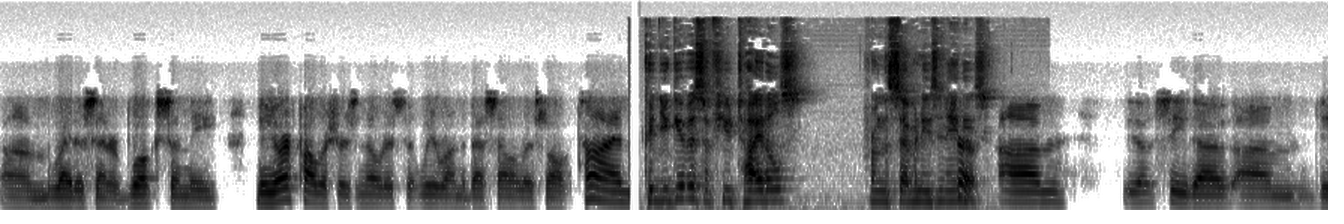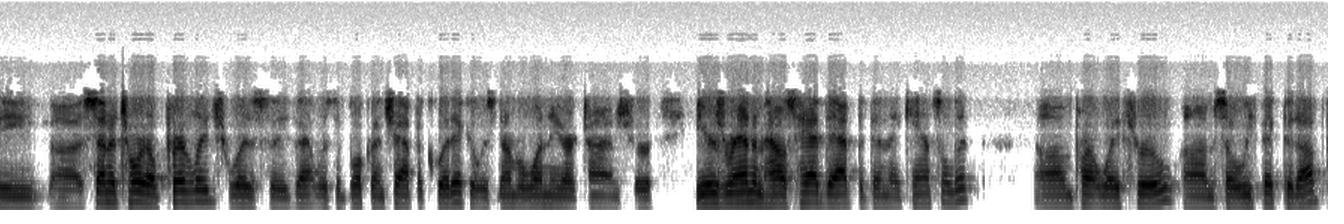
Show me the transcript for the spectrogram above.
um, right of center books, and the New York publishers noticed that we were on the bestseller list all the time. Could you give us a few titles from the 70s and 80s? Sure. Um, you know, see the um, the uh, senatorial privilege was the that was the book on Chappaquiddick. It was number one New York Times for years. Random House had that, but then they canceled it um, partway through, um, so we picked it up.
